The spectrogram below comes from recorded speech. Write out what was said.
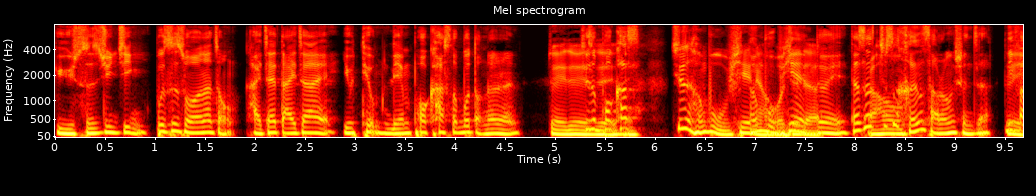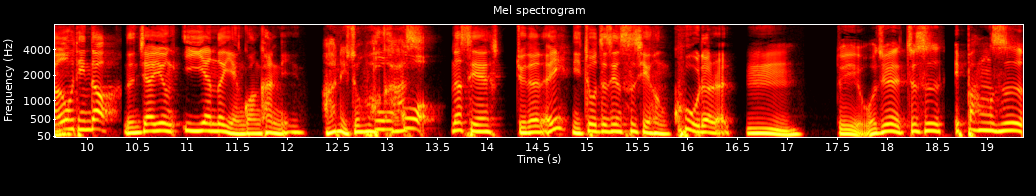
与时俱进，不是说那种还在待在 YouTube 连 Podcast 都不懂的人，对对，就是 Podcast 其实很普遍啊，很普遍，对，但是就是很少人选择，你反而会听到人家用异样的眼光看你，啊，你做多 podcast，过那些觉得诶你做这件事情很酷的人，嗯，对，我觉得就是一般是，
